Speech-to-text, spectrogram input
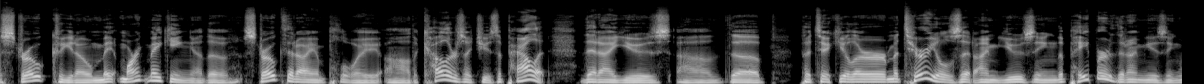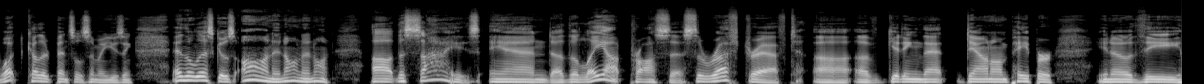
stroke you know ma- mark making uh, the stroke that I employ uh, the colors I choose the palette that I use uh, the particular materials that I'm using, the paper that I'm using, what colored pencils am I using, and the list goes on and on and on. Uh, the size and uh, the layout process, the rough draft uh, of getting that down on paper, you know, the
